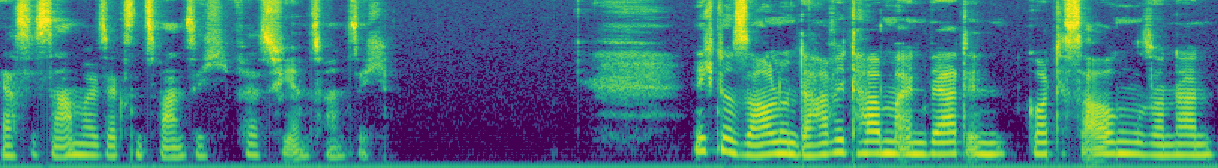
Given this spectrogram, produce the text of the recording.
1 Samuel 26, Vers 24. Nicht nur Saul und David haben einen Wert in Gottes Augen, sondern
